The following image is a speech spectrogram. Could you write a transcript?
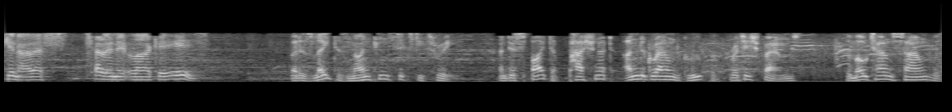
You know, that's telling it like it is. But as late as 1963, and despite a passionate underground group of British fans, the Motown sound was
